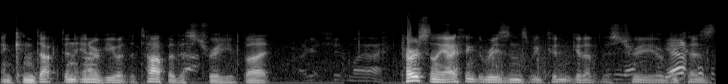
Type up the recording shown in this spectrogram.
and conduct an interview at the top of this tree, but personally, I think the reasons we couldn't get up this tree are because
